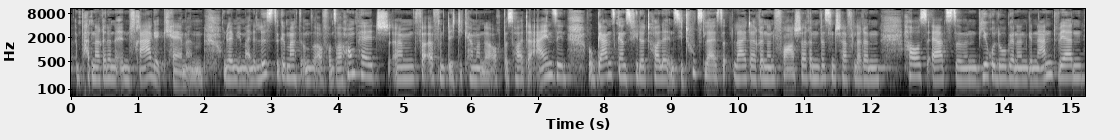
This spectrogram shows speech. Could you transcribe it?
Partnerinnen in Frage kämen. Und wir haben eben eine Liste gemacht, auf unserer Homepage ähm, veröffentlicht, die kann man da auch bis heute einsehen, wo ganz ganz, viele tolle Institutsleiterinnen, Forscherinnen, Wissenschaftlerinnen, Hausärztinnen, Virologinnen genannt werden,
